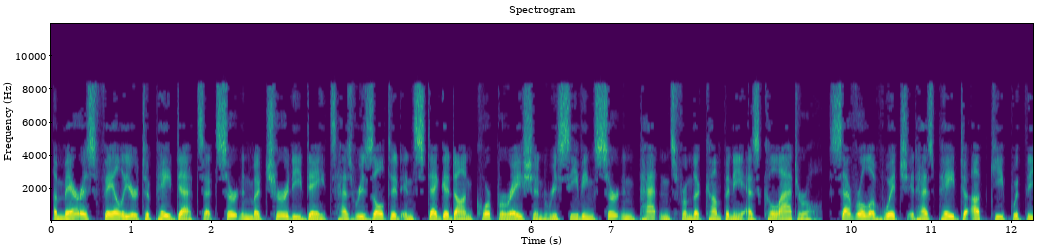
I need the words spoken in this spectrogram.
Amyris' failure to pay debts at certain maturity dates has resulted in Stegodon Corporation receiving certain patents from the company as collateral, several of which it has paid to upkeep with the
